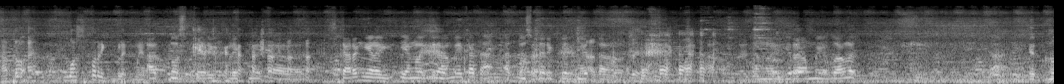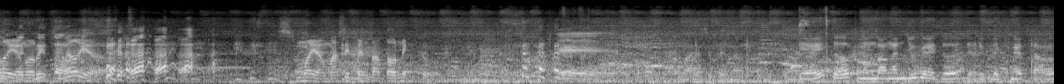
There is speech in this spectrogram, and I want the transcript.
Atau atmospheric black metal? Atmospheric black metal. Sekarang yang lagi, yang lagi rame kan atmospheric black metal. yang lagi rame banget. kalau yang original ya semua yang masih pentatonik tuh eh, masih pentatonik Ya itu pengembangan juga itu dari black metal.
